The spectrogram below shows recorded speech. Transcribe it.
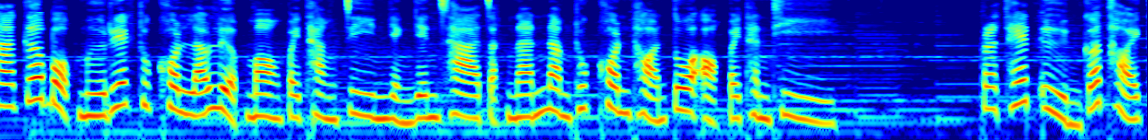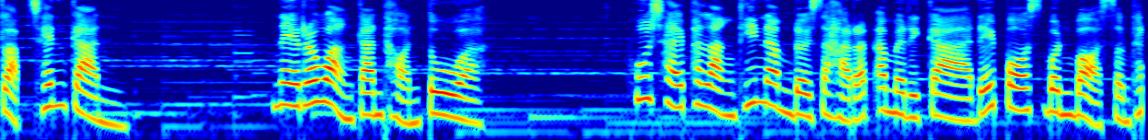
ฮาเกอร์โบกมือเรียกทุกคนแล้วเหลือบมองไปทางจีนอย่างเย็นชาจากนั้นนำทุกคนถอนตัวออกไปทันที ประเทศอื่นก็ถอยกลับเช่นกัน ในระหว่างการถอนตัว ผู้ใช้พลังที่นำโดยสหรัฐอเมริกาได้โพสต์บนบอร์ดสนท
